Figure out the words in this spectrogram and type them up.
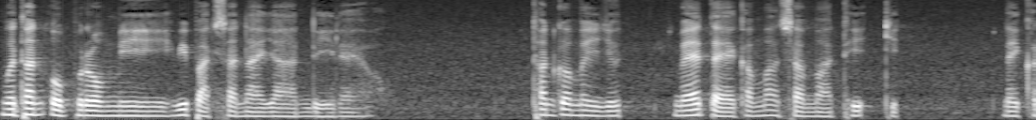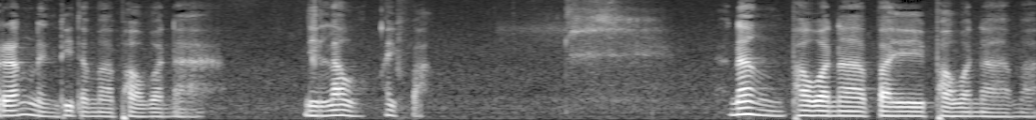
เมื่อท่านอบรมมีวิปัสสนาญาณดีแล้ว ท่านก็ไม่ยึดแม้แต่คำว่าสมาธิจิต ในครั้งหนึ่งที่จะมาภาวนา นี่เล่าให้ฟัง นั่งภาวนาไปภาวนามา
